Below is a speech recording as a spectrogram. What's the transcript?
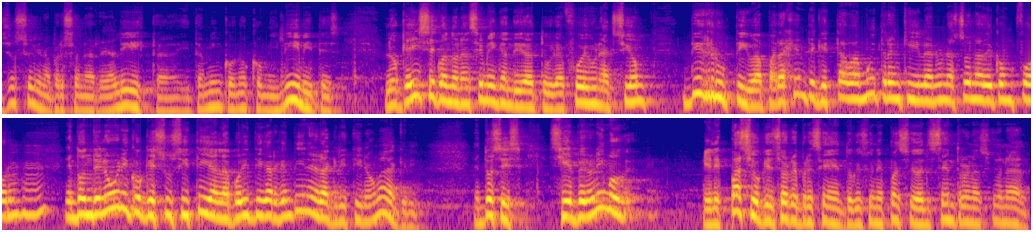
yo soy una persona realista y también conozco mis límites. Lo que hice cuando lancé mi candidatura fue una acción disruptiva para gente que estaba muy tranquila en una zona de confort, en donde lo único que subsistía en la política argentina era Cristina Macri. Entonces, si el peronismo, el espacio que yo represento, que es un espacio del centro nacional,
